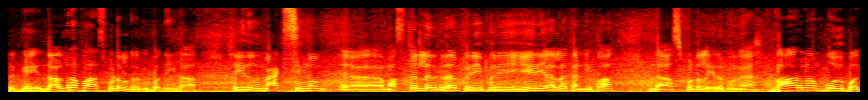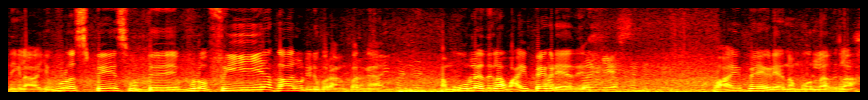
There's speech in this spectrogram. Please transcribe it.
இருக்குது இந்த அல்ரஃபா ஹாஸ்பிட்டல் இருக்குது பார்த்தீங்களா? ஸோ இது வந்து மேக்ஸிமம் மஸ்கட்டில் இருக்கிற பெரிய பெரிய ஏரியாவில் கண்டிப்பாக இந்த ஹாஸ்பிட்டல் இருக்குங்க. கார்லாம் போது பார்த்தீங்களா? எவ்வளோ ஸ்பேஸ் விட்டு எவ்வளோ ஃப்ரீயாக கார் ஓட்டிகிட்டு போகிறாங்க பாருங்கள் நம்ம ஊரில் இதுக்கெல்லாம் வாய்ப்பே கிடையாது. வாய்ப்பே கிடையாது நம்ம ஊரில் அதுக்கெலாம்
